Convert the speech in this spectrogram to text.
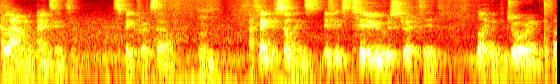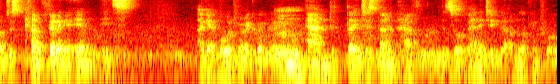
allowing the painting to speak for itself. Mm. I think if something's if it's too restricted, like with the drawing, if I'm just kind of filling it in, it's I get bored very quickly, Mm. and they just don't have the sort of energy that I'm looking for.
